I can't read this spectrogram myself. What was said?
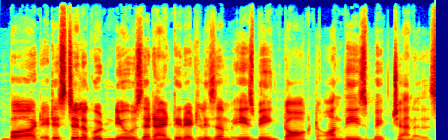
but it is still a good news that antinatalism is being talked on these big channels.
